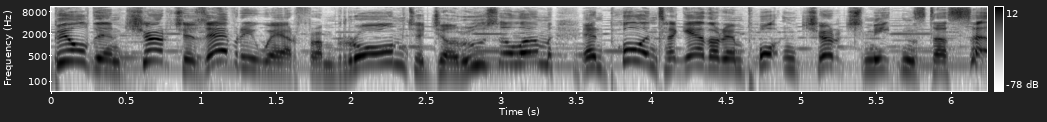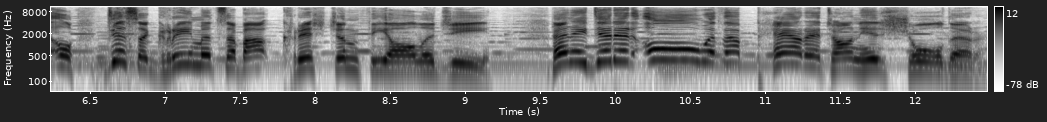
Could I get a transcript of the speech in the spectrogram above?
building churches everywhere from Rome to Jerusalem, and pulling together important church meetings to settle disagreements about Christian theology. And he did it all with a parrot on his shoulder.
